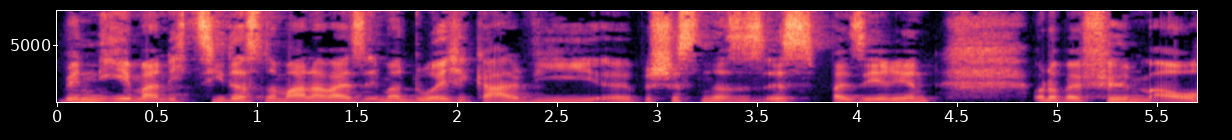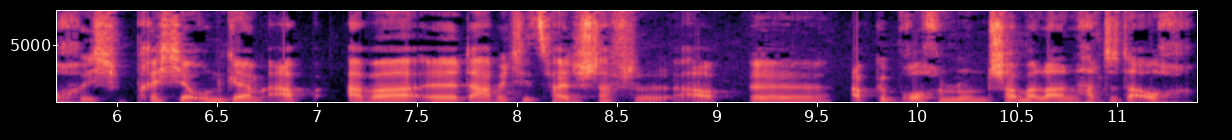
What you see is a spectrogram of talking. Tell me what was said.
bin jemand, ich ziehe das normalerweise immer durch, egal wie äh, beschissen das es ist bei Serien oder bei Filmen auch. Ich breche ja ungern ab, aber äh, da habe ich die zweite Staffel ab, äh, abgebrochen und Shyamalan hatte da auch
